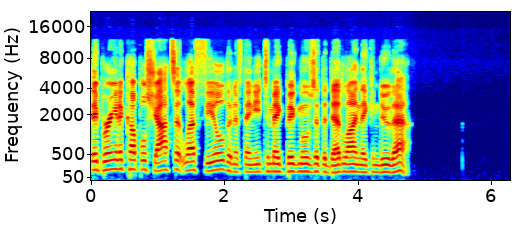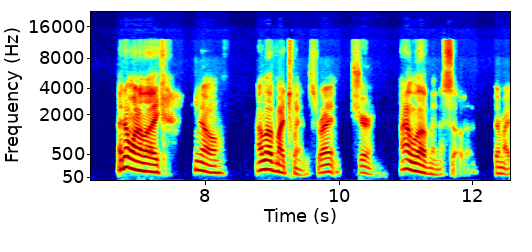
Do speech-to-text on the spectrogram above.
they bring in a couple shots at left field, and if they need to make big moves at the deadline, they can do that. I don't want to like, you know, I love my twins, right? Sure. I love Minnesota. They're my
